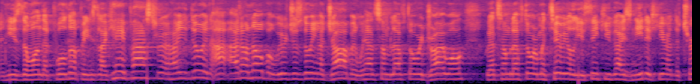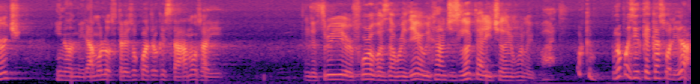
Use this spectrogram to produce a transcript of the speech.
And he's the one that pulled up, and he's like, hey, Pastor, how you doing? I, I don't know, but we were just doing a job, and we had some leftover drywall, we had some leftover material. You think you guys need it here at the church? Y nos miramos los tres o cuatro que estábamos ahí. And the three or four of us that were there, we kind of just looked at each other and we're like, what? Porque uno puede decir que casualidad,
